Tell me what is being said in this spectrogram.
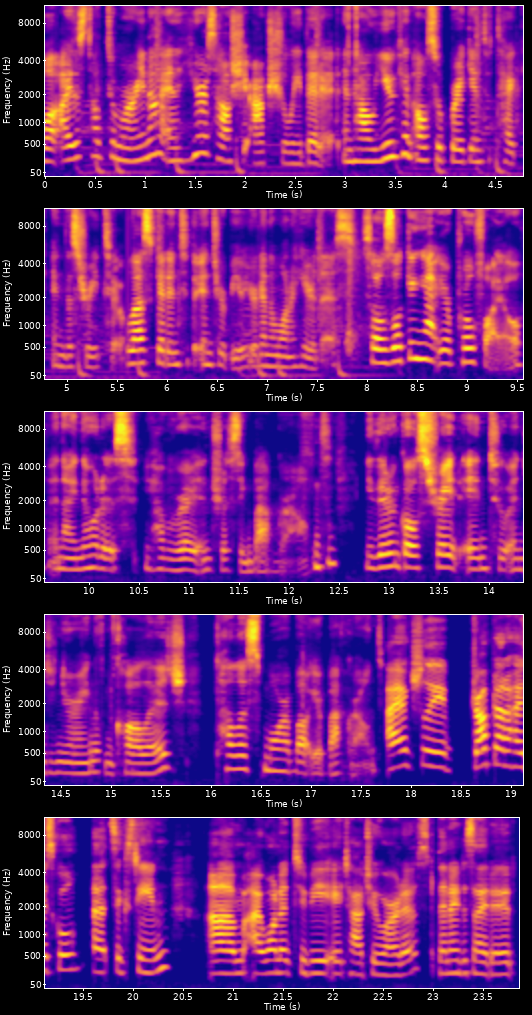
Well, I just talked to Marina and here's how she actually did it and how you can also break into tech industry too. Let's get into the interview. You're gonna wanna hear this. So I was looking at your profile and I noticed you have a very interesting background. you didn't go straight into engineering from college. Tell us more about your background. I actually dropped out of high school at 16. Um, I wanted to be a tattoo artist. Then I decided,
